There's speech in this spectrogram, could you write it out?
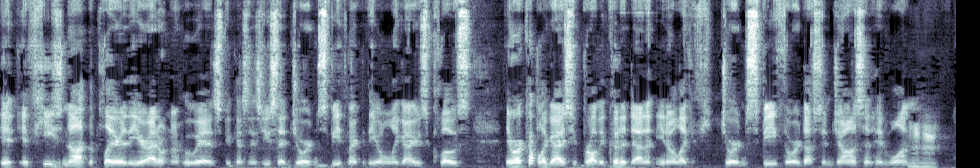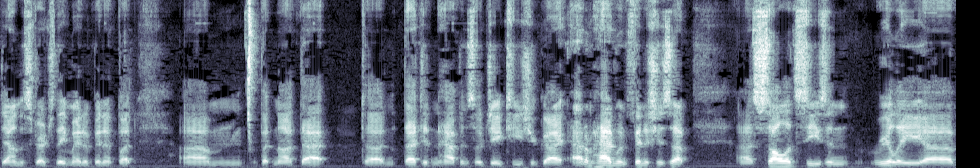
if, if he's not the Player of the Year, I don't know who is, because as you said, Jordan Spieth might be the only guy who's close. There were a couple of guys who probably could have done it. You know, like if Jordan Spieth or Dustin Johnson had won Mm-hmm. down the stretch, they might have been it. But um, but not that. Uh, that didn't happen. So JT's your guy. Adam Hadwin finishes up a solid season. Really, uh,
